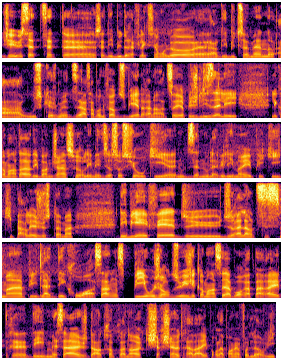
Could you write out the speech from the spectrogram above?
J'ai eu cette, cette, euh, ce début de réflexion-là euh, en début de semaine à- où ce que je me disais, ah, ça va nous faire du bien de ralentir. Puis je lisais les, les commentaires des bonnes gens sur les médias sociaux qui euh, nous disaient de nous laver les mains puis qui, qui parlaient justement des bienfaits du, du ralentissement puis de la décroissance. Puis aujourd'hui, j'ai commencé à voir apparaître euh, des messages d'entrepreneurs qui cherchaient un travail pour la première fois de leur vie.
